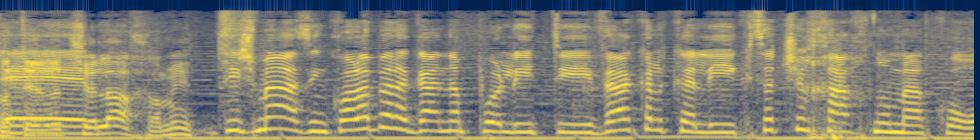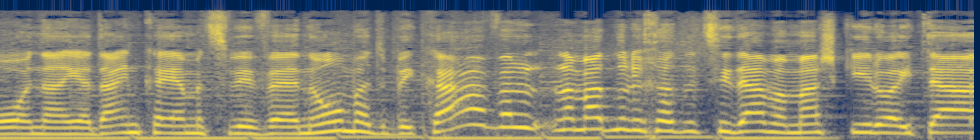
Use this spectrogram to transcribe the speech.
כותרת אה, שלך, עמית. תשמע, אז עם כל הבלגן הפוליטי והכלכלי, קצת שכחנו מהקורונה, היא עדיין קיימת סביבנו, מדביקה, אבל למדנו לחיות לצידה ממש כאילו הייתה,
